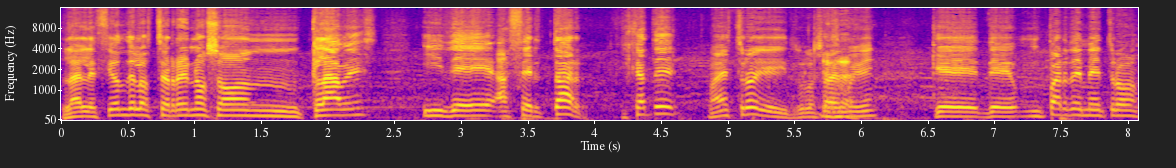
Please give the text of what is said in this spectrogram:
la elección de los terrenos son claves y de acertar. Fíjate, maestro, y tú lo sabes muy bien, que de un par de metros,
